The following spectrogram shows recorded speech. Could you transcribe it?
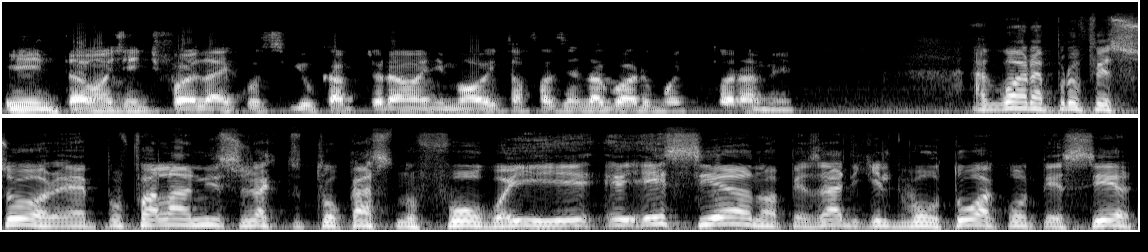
Então a gente foi lá e conseguiu capturar o animal e está fazendo agora o monitoramento. Agora, professor, é, por falar nisso, já que tu tocasse no fogo aí, esse ano, apesar de que ele voltou a acontecer,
